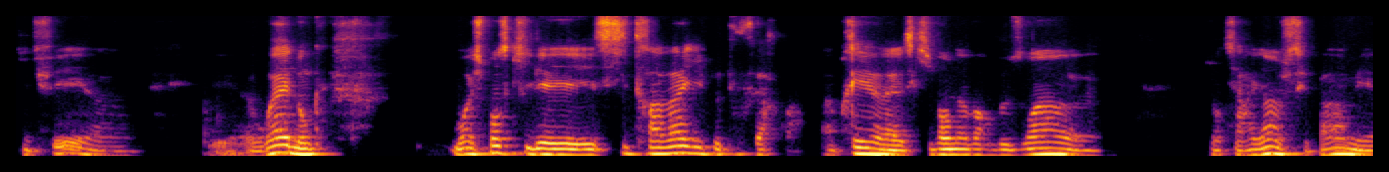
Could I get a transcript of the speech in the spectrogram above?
qui te fait. Euh, euh, ouais, donc moi je pense qu'il est, s'il travaille, il peut tout faire. Quoi. Après, est-ce qu'il va en avoir besoin J'en sais rien, je sais pas, mais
